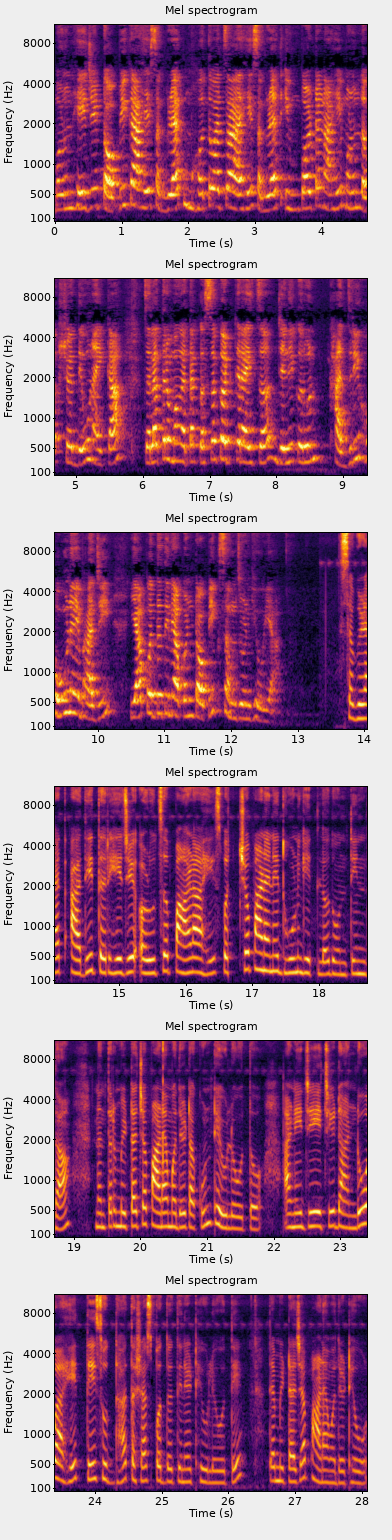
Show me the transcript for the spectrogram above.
म्हणून हे जे टॉपिक आहे सगळ्यात महत्वाचं आहे सगळ्यात इम्पॉर्टंट आहे म्हणून लक्ष देऊन ऐका. चला तर मग आता कसं कट करायचं? जेणेकरून खाजरी होऊ नये भाजी. या पद्धतीने आपण टॉपिक समजून घेऊया. सगळ्यात आधी तर हे जे अळूचं पान आहे स्वच्छ पाण्याने धुवून घेतलं दोन तीनदा नंतर मिठाच्या पाण्यामध्ये टाकून ठेवलं होतं. आणि जे याचे दांडू आहेत ते सुद्धा तशाच पद्धतीने ठेवले होते. त्या मिठाच्या पाण्यामध्ये ठेवून.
